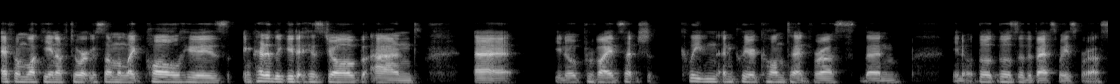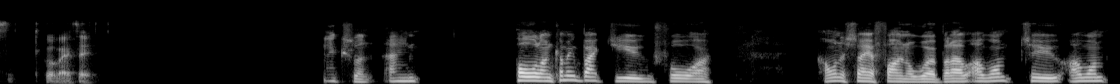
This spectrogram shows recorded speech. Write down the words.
if i'm lucky enough to work with someone like paul who is incredibly good at his job and uh, you know provides such clean and clear content for us then you know th- those are the best ways for us to go about it Excellent. Um, Paul, I'm coming back to you for. I want to say a final word, but I, I want to. I want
